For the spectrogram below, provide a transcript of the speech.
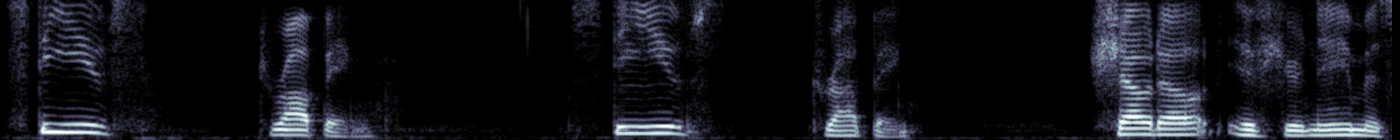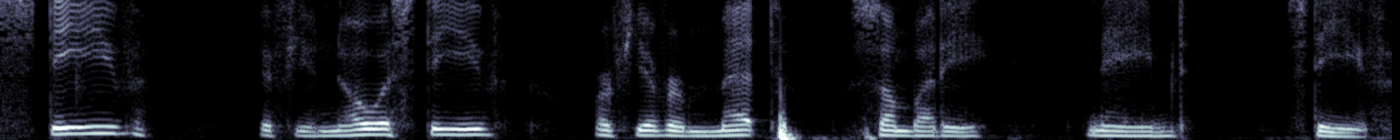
Steve's dropping. Steve's dropping. Shout out if your name is Steve, if you know a Steve or if you ever met somebody named Steve.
